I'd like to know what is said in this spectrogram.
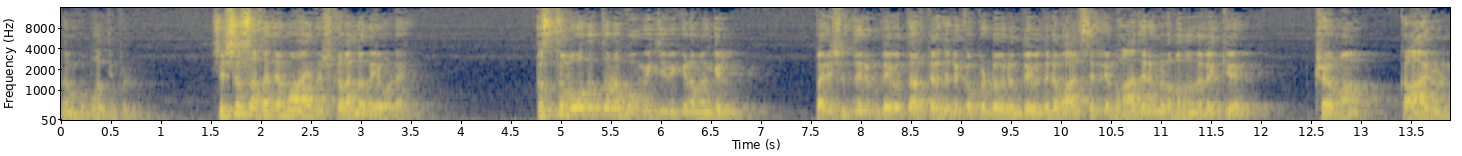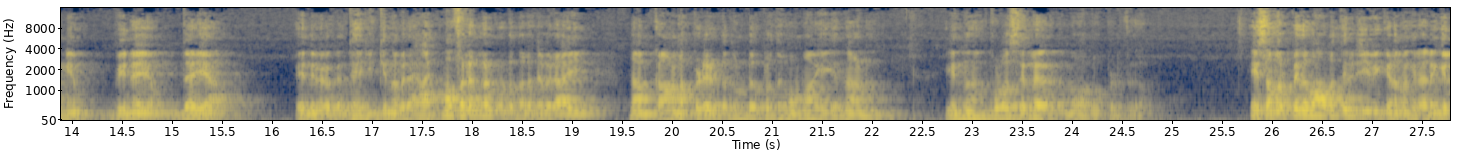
നമുക്ക് ബോധ്യപ്പെടും. ശിശുസഹജമായ നിഷ്കളങ്കതയോടെ ക്രിസ്തുബോധത്തോടെ ഭൂമി ജീവിക്കണമെങ്കിൽ പരിശുദ്ധരും ദൈവത്താൽ തിരഞ്ഞെടുക്കപ്പെട്ടവരും ദൈവത്തിന്റെ വാത്സല്യ ഭാചനങ്ങളും എന്ന നിലയ്ക്ക് ക്ഷമ കാരുണ്യം വിനയം ദയ എന്നിവയൊക്കെ ധരിക്കുന്നവരായി ആത്മഫലങ്ങൾ കൊണ്ട് നിറഞ്ഞവരായി നാം കാണപ്പെടേണ്ടതുണ്ട് പ്രഥമമായി എന്നാണ് ഇന്ന് കൊളോസിർ ലേഖനം നമ്മെ ഓർമ്മപ്പെടുത്തുക. ഈ സമർപ്പിത ഭാവത്തിൽ ജീവിക്കണമെങ്കിൽ അല്ലെങ്കിൽ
